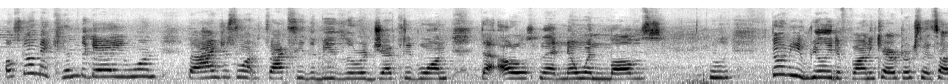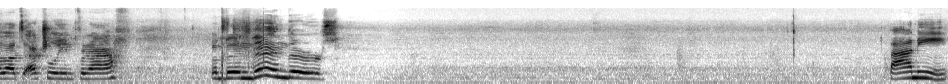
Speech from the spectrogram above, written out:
I was to make him the gay one, but I just want Foxy to be the rejected one that, that no one loves. It's to be a really defining character since that's actually in FNAF. And then, then there's Bonnie.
